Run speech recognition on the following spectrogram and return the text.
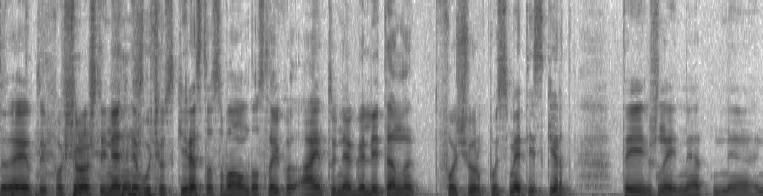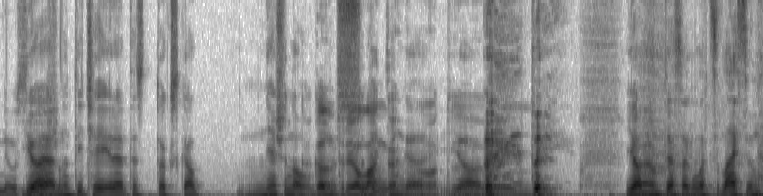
Taip, tai fošiur, aš tai net nebūčiau skiręs tos valandos laiko. Ai, tu negali ten fošiur pusmetį skirti, tai, žinai, net ne, Jo, jo, nu tai čia yra tas toks gal, nežinau. Gal turėjo langą? Nu, tu- Jo, jo, nu tiesiog atsilaisvina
